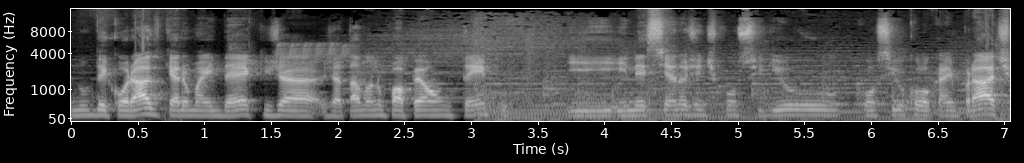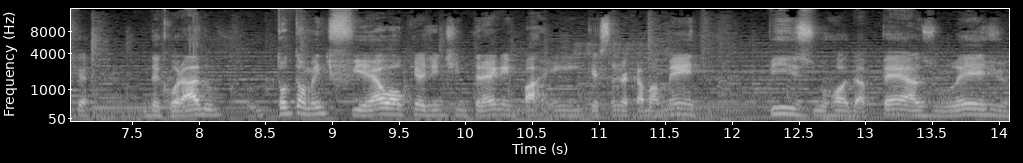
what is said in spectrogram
no decorado, que era uma ideia que já já estava no papel há um tempo e, e, nesse ano a gente conseguiu, conseguiu colocar em prática um decorado totalmente fiel ao que a gente entrega em, em questão de acabamento, piso, rodapé, azulejo,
